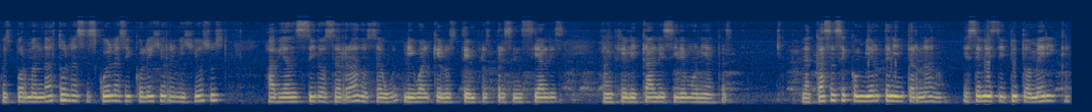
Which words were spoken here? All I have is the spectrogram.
pues por mandato las escuelas y colegios religiosos habían sido cerrados al igual que los templos presenciales, angelicales y demoníacas. La casa se convierte en internado, es el Instituto América,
